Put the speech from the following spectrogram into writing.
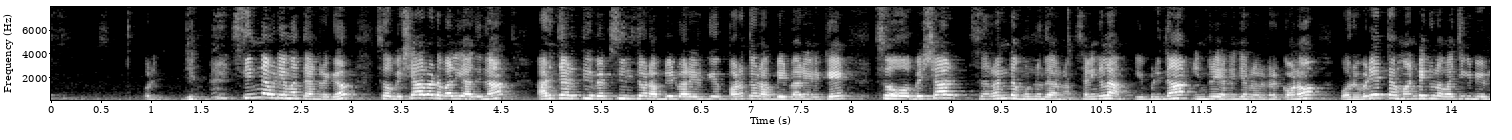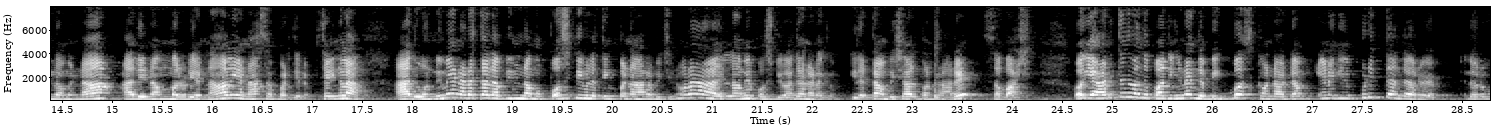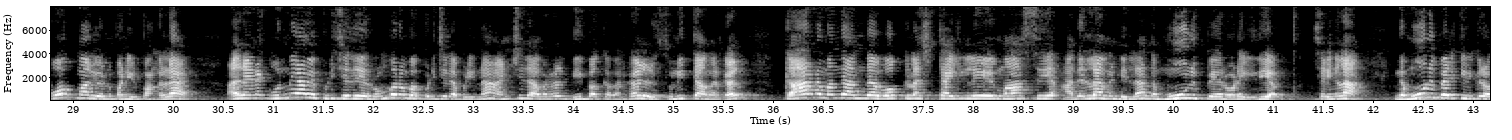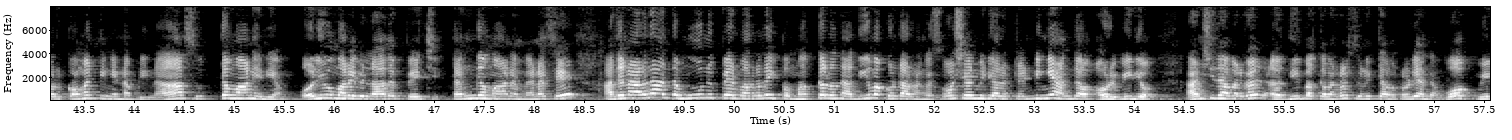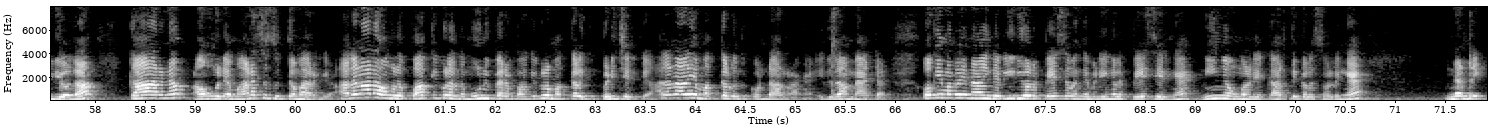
ஒரு ஜி- சின்ன விடயமா தான் இருக்கும். ஸோ விஷாலோட வழி அதுதான். அடுத்தடுத்து வெப் சீரிஸோட அப்டேட் வர இருக்கு படத்தோட அப்டேட் வர இருக்கு. ஸோ விஷால் சிறந்த முன்னுதாரணம். சரிங்களா? இப்படிதான் இன்றைய இளைஞர்கள் இருக்கணும். ஒரு விடயத்தை மண்டைக்குள்ள வச்சுக்கிட்டு இருந்தோம்னா அது நம்மளுடைய நாளைய நாசப்படுத்திடும். சரிங்களா? அது ஒண்ணுமே நடக்காது அப்படின்னு நம்ம பாசிட்டிவ்ல திங்க் பண்ண ஆரம்பிச்சோம்னா எல்லாமே பாசிட்டிவா தான் நடக்கும். இதைத்தான் விஷால் பண்றாரு சபாஷ். ஓகே அடுத்தது வந்து பாத்தீங்கன்னா இந்த பிக் பாஸ் கொண்டாட்டம். எனக்கு பிடித்த அந்த ஒரு இந்த ஒரு ஒர்க் மாதிரி ஒன்று பண்ணியிருப்பாங்கல்ல அதில் எனக்கு உண்மையாகவே பிடிச்சது ரொம்ப ரொம்ப பிடிச்சது அப்படின்னா அன்ஷிதா அவர்கள் தீபக் அவர்கள் சுனிதா அவர்கள். காரணம் வந்து அந்த ஓக்கில் ஸ்டைலு மாசு அதெல்லாம் வேண்டி இல்லை. அந்த மூணு பேரோட இதயம். சரிங்களா? இந்த மூணு பேருக்கு இருக்கிற ஒரு கமெண்டிங் என்ன அப்படின்னா சுத்தமான இதயம். ஒளிவு மறைவில்லாத பேச்சு தங்கமான மனசு. அதனாலதான் அந்த மூணு பேர் வர்றதை இப்ப மக்கள் வந்து அதிகமா கொண்டாடுறாங்க. சோஷியல் மீடியாவில் ட்ரெண்டிங்கே அந்த ஒரு வீடியோ அன்ஷிதா அவர்கள் தீபக் அவர்கள் சுனிதா அவர்களுடைய அந்த ஓக் வீடியோ தான். காரணம் அவங்களுடைய மனசு சுத்தமாக இருக்கு. அதனால் அவங்கள பார்க்கக்குள்ள அந்த மூணு பேரை பார்க்கக்குள்ள மக்களுக்கு பிடிச்சிருக்கு. அதனாலே மக்கள் வந்து கொண்டாடுறாங்க. இதுதான் மேட்டர் ஓகே மக்களே நான் இந்த வீடியோவில் பேச வந்த விடயங்களை பேசியிருங்க நீங்கள் உங்களுடைய கருத்துக்களை சொல்லுங்கள் நன்றி.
